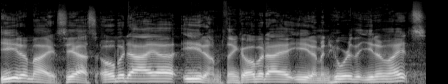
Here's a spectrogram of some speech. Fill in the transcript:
Edomites, yes. Obadiah, Edom. Think Obadiah, Edom. And who are the Edomites?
